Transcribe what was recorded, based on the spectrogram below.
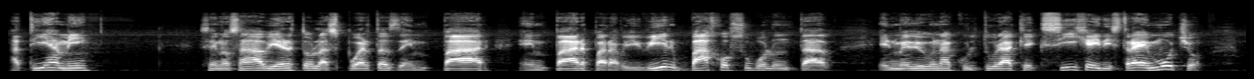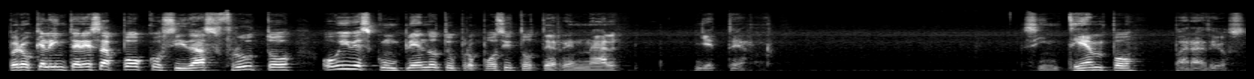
A ti y a mí se nos ha abierto las puertas de en par en par para vivir bajo su voluntad en medio de una cultura que exige y distrae mucho, pero que le interesa poco si das fruto o vives cumpliendo tu propósito terrenal y eterno. Sin tiempo para Dios.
